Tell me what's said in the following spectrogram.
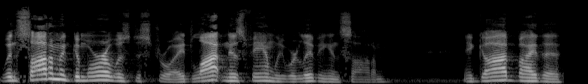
When Sodom and Gomorrah was destroyed, Lot and his family were living in Sodom. And God, by the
